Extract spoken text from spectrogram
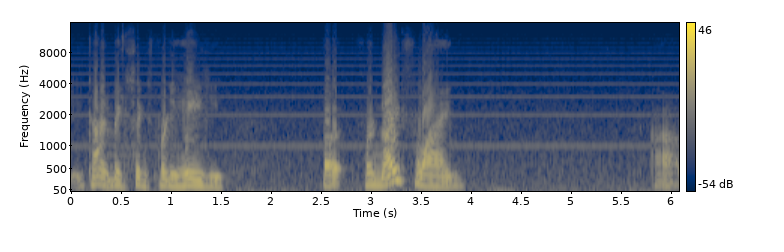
it kind of makes things pretty hazy. But for night flying, uh,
